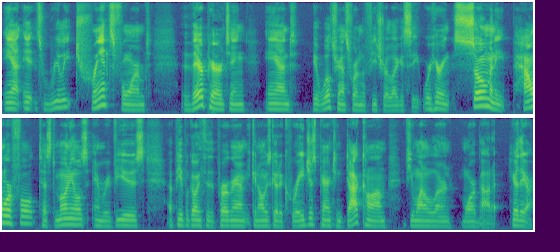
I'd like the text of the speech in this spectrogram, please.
and it's really transformed their parenting and it will transform the future legacy. We're hearing so many powerful testimonials and reviews of people going through the program. You can always go to courageousparenting.com if you want to learn more about it. Here they are.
